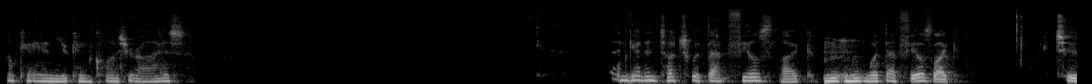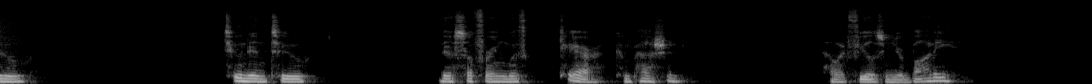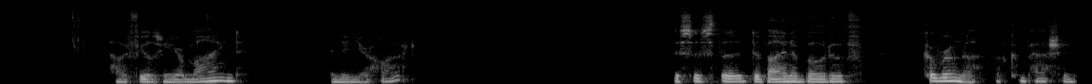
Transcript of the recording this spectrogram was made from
Okay, and you can close your eyes. and get in touch with that feels like what that feels like to tune into their suffering with care, compassion, how it feels in your body, how it feels in your mind and in your heart. This is the divine abode of karuna, of compassion.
